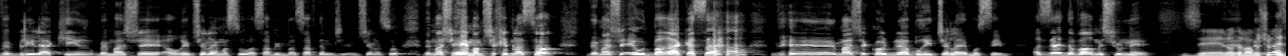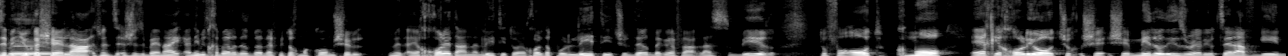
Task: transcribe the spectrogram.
ובלי להכיר במה שההורים שלהם עשו, הסבים והסבתאים שלהם עשו, ומה שהם ממשיכים לעשות, ומה שאהוד ברק עשה, ומה שכל בני הברית שלהם עושים. אז זה דבר משונה. זה לא ב- דבר משונה, זה בדיוק השאלה, זאת אומרת, שזה בעיניי, אני מתחבר לדרך ברגלף מתוך מקום של, זאת אומרת, היכולת האנליטית או היכולת הפוליטית של דרך ברגלף לה- להסביר תופעות כמו איך יכול להיות שמידל ישראל יוצא להפגין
